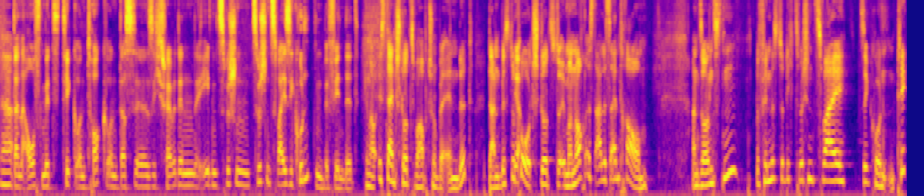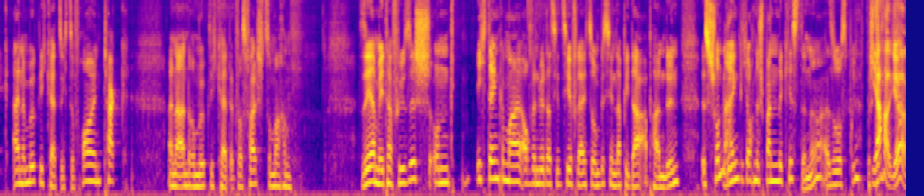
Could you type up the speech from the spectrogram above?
Ja. dann auf mit Tick und Tock und dass äh, sich Sheridan eben zwischen, zwischen zwei Sekunden befindet. Genau. Ist dein Sturz überhaupt schon beendet? Dann bist du Ja. tot. Stürzt du immer noch, ist alles ein Traum. Ansonsten befindest du dich zwischen zwei Sekunden. Tick, eine Möglichkeit, sich zu freuen. Tack, eine andere Möglichkeit, etwas falsch zu machen. Sehr metaphysisch und ich denke mal, auch wenn wir das jetzt hier vielleicht so ein bisschen lapidar abhandeln, ist schon eigentlich auch eine spannende Kiste, ne? Also es bringt bestimmt Ja, ja.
